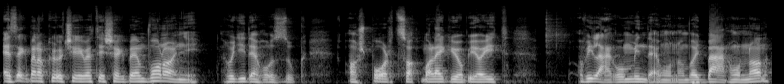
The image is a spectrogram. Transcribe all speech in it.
ezekben a költségvetésekben van annyi, hogy idehozzuk a sportszakma legjobbjait a világon mindenhonnan, vagy bárhonnan,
